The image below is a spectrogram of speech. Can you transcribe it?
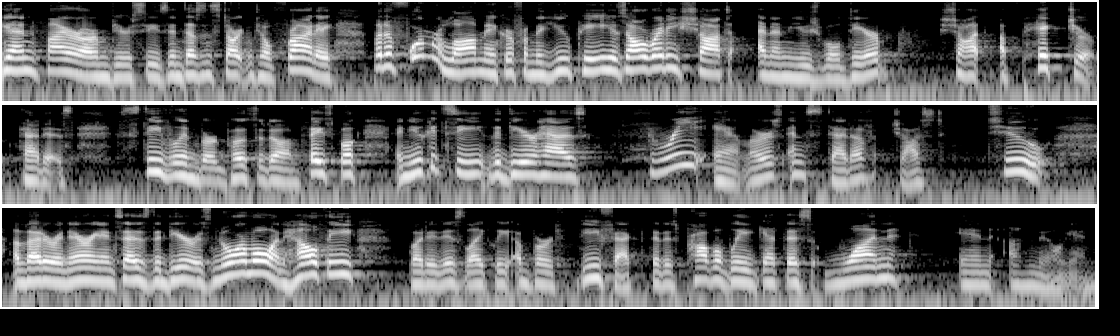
Again, firearm deer season doesn't start until Friday, but a former lawmaker from the UP has already shot an unusual deer. Shot a picture, that is. Steve Lindberg posted it on Facebook, and you could see the deer has three antlers instead of just two. A veterinarian says the deer is normal and healthy, but it is likely a birth defect that is probably, get this, one in a million.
